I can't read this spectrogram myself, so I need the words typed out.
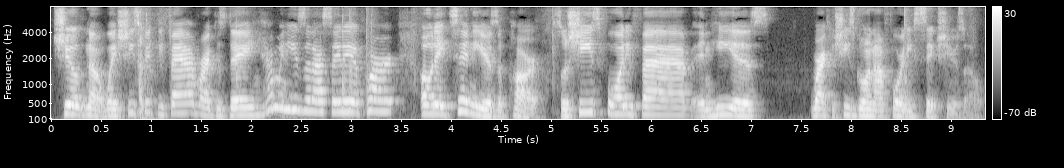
She'll no wait. She's 55, right? Because they how many years did I say they apart? Oh, they 10 years apart. So she's 45 and he is right. Because she's going on 46 years old,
